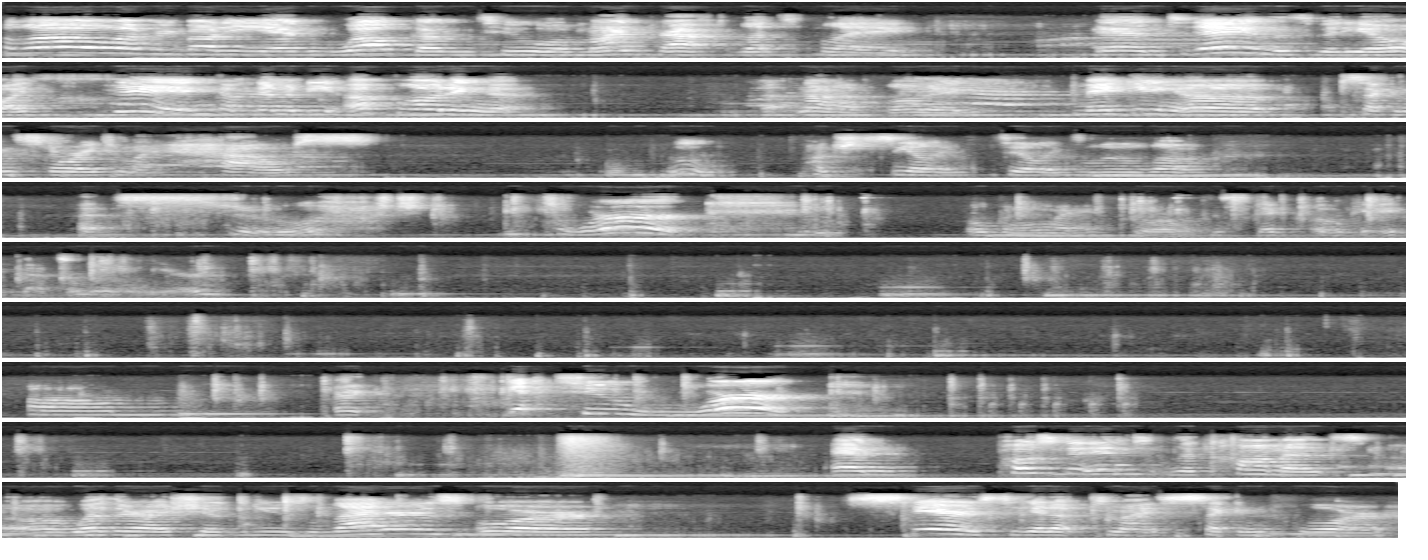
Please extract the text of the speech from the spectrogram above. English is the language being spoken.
Hello everybody and welcome to a Minecraft Let's Play. And today in this video, I think I'm going to be uploading, uh, not uploading, making a second story to my house. Ooh, punch the ceiling. ceiling's a little low. Let's get to work. Opening my door with a stick. Okay, that's a little weird. Um, alright, get to work. And post it into the comments uh, whether I should use ladders or stairs to get up to my second floor.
